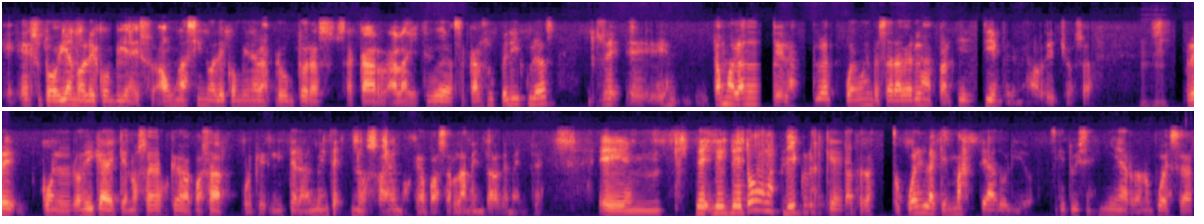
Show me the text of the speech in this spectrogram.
Eh, Eso todavía no le conviene, eso aún así no le conviene a las productoras sacar, a las distribuidoras sacar sus películas entonces, eh, estamos hablando de las películas, podemos empezar a verlas a partir de septiembre, mejor dicho, o sea, siempre con la lógica de que no sabemos qué va a pasar, porque literalmente no sabemos qué va a pasar, lamentablemente. Eh, de, de- de todas las películas que han atrasado, ¿cuál es la que más te ha dolido? Así que tú dices, mierda, no puede ser.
